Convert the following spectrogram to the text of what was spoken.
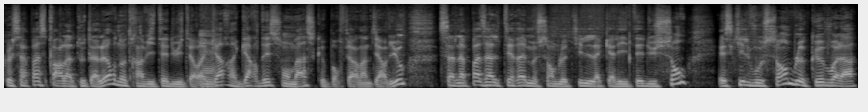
que ça passe par là? Tout à l'heure Notre invité de 8h15 a gardé son masque pour faire l'interview. Ça n'a pas altéré, me semble-t-il, la qualité du son. Est-ce qu'il vous semble que voilà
